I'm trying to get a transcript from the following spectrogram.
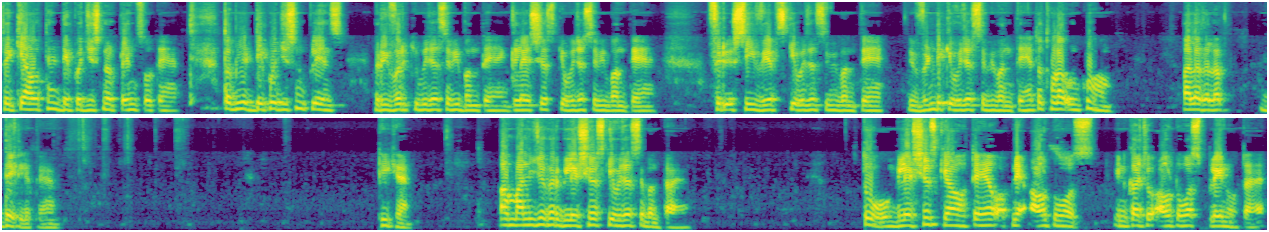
तो क्या होते हैं? डिपोजिशनल प्लेन्स होते हैं। तो अब ये डिपोजिशन प्लेन्स रिवर की वजह से भी बनते हैं ग्लेशियर्स की वजह से भी बनते हैं, फिर सी वेव्स की वजह से भी बनते हैं विंड की वजह से भी बनते हैं तो थोड़ा उनको हम अलग अलग देख लेते हैं। ठीक है। अब मान लीजिए अगर ग्लेशियर्स की वजह से बनता है तो ग्लेशियर्स क्या होते हैं? अपने आउटवॉश इनका जो आउटवॉश प्लेन होता है,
